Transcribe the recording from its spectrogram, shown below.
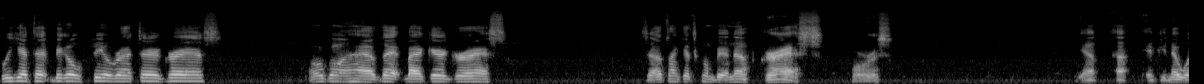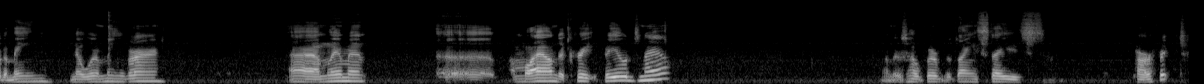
we got that big old field right there, grass. We're going to have that back there, grass. So I think that's going to be enough grass for us. Yep, uh, if you know what I mean. Know what I mean, Vern? I'm limiting, uh, I'm allowing to create fields now. I just hope everything stays perfect.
